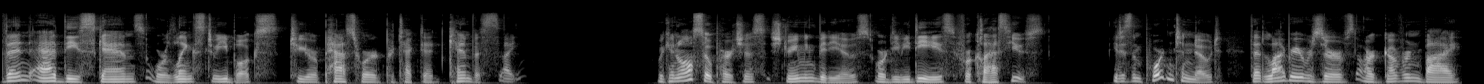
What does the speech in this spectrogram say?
then add these scans or links to ebooks to your password-protected Canvas site. We can also purchase streaming videos or DVDs for class use. It is important to note that library reserves are governed by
